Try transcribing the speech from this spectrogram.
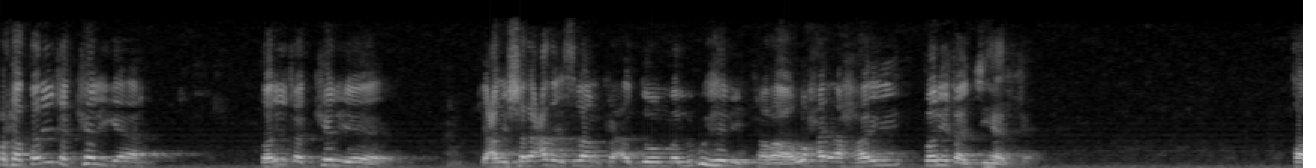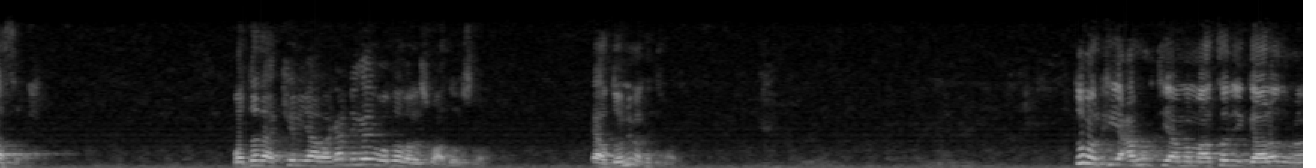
Marka ariiqa keliga ah ariiqa keliga yani shareecada islaamka addoomma lagu heli karaa waxay ahayd ariiqa jihaadka. Taasay ah. Waddadaa laga dhigay waddada la addoonsado ee addoonnima ka timaado. Dumarkii iyo carruurtii ama maatadii gaaladuna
